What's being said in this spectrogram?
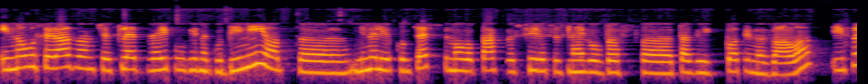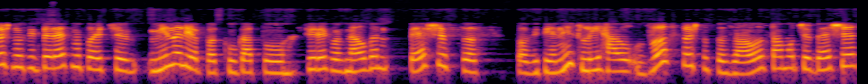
И много се радвам, че след две и половина години от а, миналия концерт ще мога пак да свиря с него в а, тази готина зала. И всъщност интересното е, че миналия път, когато свирях в Мелбърн, беше с този пианист Ли Хал в същата зала, само че беше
